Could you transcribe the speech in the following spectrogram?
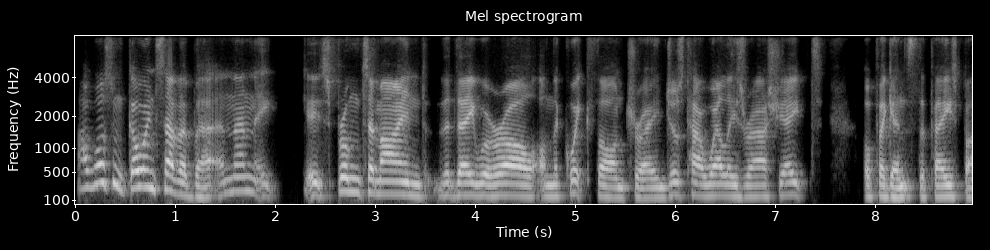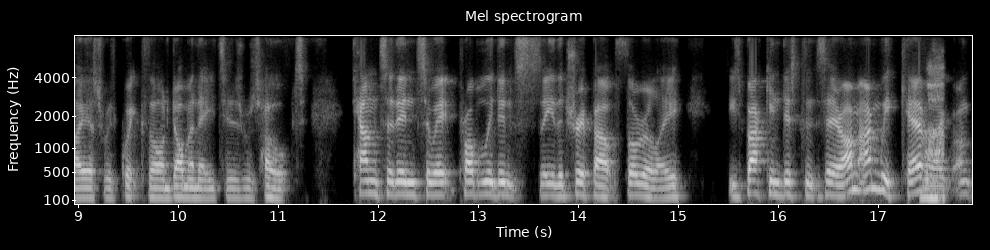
I wasn't going to have a bet, and then it, it sprung to mind the day we were all on the Quickthorn train, just how well Israr shaped up against the pace bias with Quickthorn dominating as was hoped. Cantered into it, probably didn't see the trip out thoroughly. He's back in distance here. I'm, I'm with Kev. Like, on,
